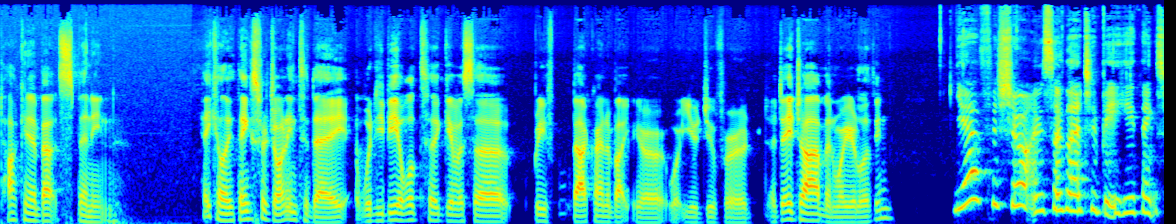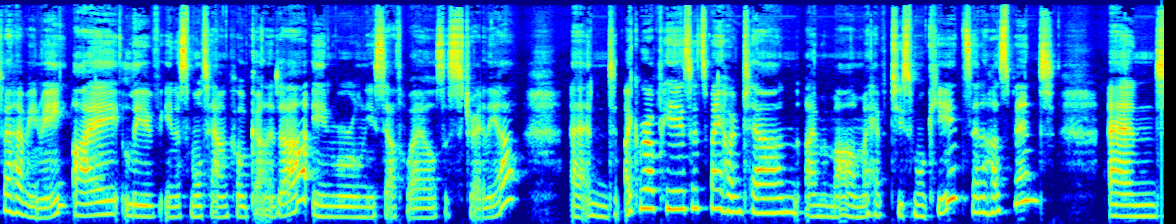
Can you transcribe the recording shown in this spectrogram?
talking about spinning. Hey, Kelly, thanks for joining today. Would you be able to give us a brief background about your what you do for a day job and where you're living? Yeah, for sure. I'm so glad to be here. Thanks for having me. I live in a small town called Gunnedah in rural New South Wales, Australia. And I grew up here, so it's my hometown. I'm a mum. I have two small kids and a husband. And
